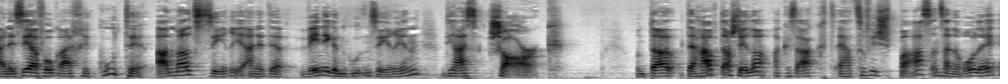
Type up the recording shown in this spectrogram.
eine sehr erfolgreiche, gute Anwaltsserie, eine der wenigen guten Serien, die heißt Shark. Und da, der Hauptdarsteller hat gesagt, er hat so viel Spaß an seiner Rolle,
